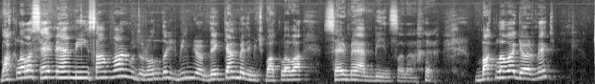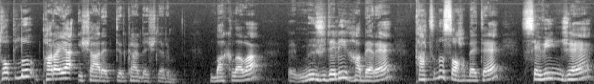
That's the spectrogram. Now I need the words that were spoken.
baklava sevmeyen bir insan var mıdır? Onu da bilmiyorum. Denk gelmedim hiç baklava sevmeyen bir insana. baklava görmek toplu paraya işarettir kardeşlerim. Baklava e, müjdeli habere, tatlı sohbete, sevince,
